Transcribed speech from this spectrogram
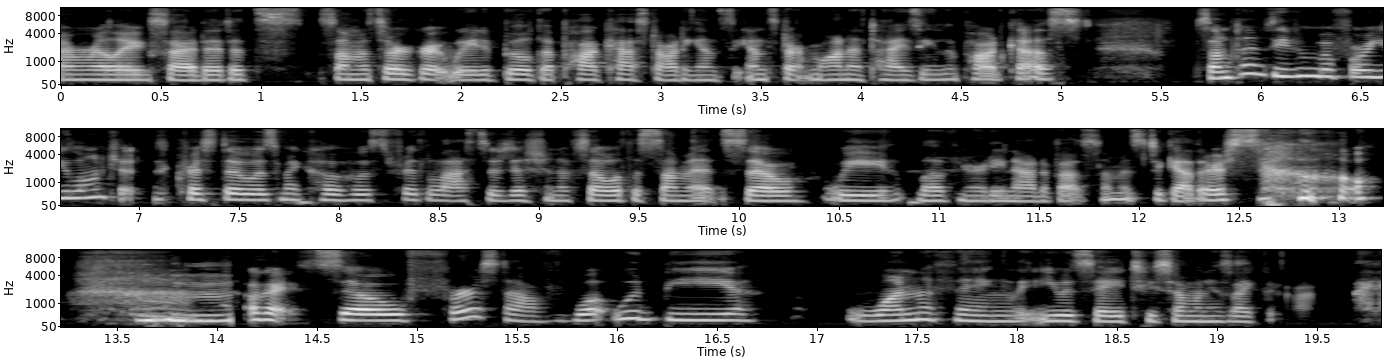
I'm really excited. It's summits are a great way to build a podcast audience and start monetizing the podcast sometimes even before you launch it. Krista was my co host for the last edition of Sell with the Summit. So we love nerding out about summits together. So, mm-hmm. okay. So, first off, what would be one thing that you would say to someone who's like, I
